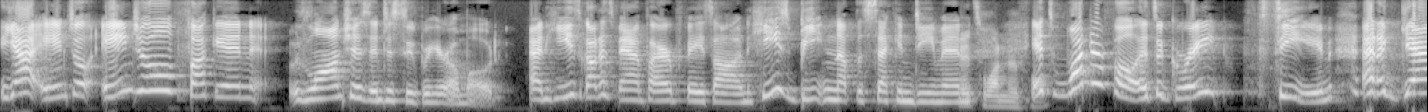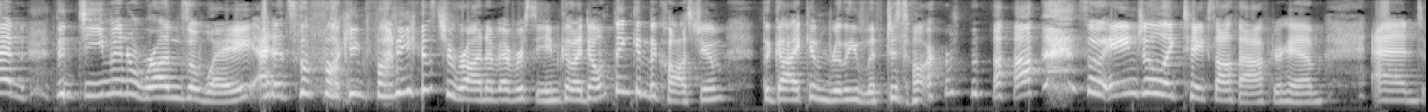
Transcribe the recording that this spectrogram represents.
yeah, Angel Angel fucking launches into superhero mode. And he's got his vampire face on. He's beaten up the second demon. It's wonderful. It's wonderful. It's a great scene. And again, the demon runs away, and it's the fucking funniest run I've ever seen because I don't think in the costume the guy can really lift his arm. so Angel like takes off after him, and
